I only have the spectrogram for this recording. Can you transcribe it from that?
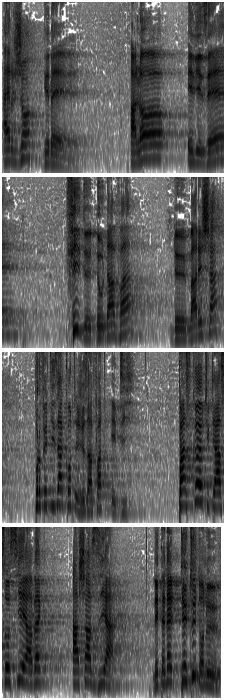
à Erjan Geber. Alors Eliezer, fils de Dodava, de Marécha, prophétisa contre Josaphat et dit Parce que tu t'es associé avec Achazia, l'Éternel détruit ton œuvre.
